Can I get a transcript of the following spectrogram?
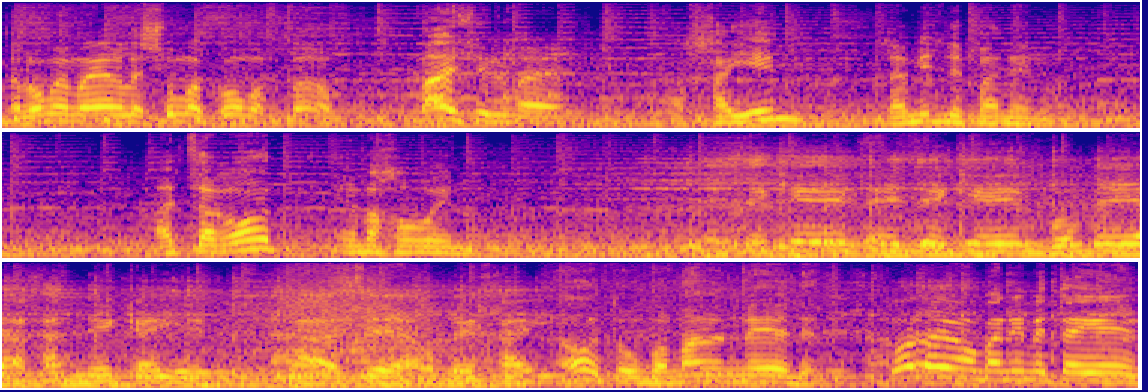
אתה לא ממהר לשום מקום אף פעם. מה יש לי למהר? החיים תמיד לפנינו. הצרות הם אחורינו. איזה כיף, איזה כיף, בוא ביחד נקיים, נעשה הרבה חיים. האוטו הוא במה ניידת. כל היום אני מטייל,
